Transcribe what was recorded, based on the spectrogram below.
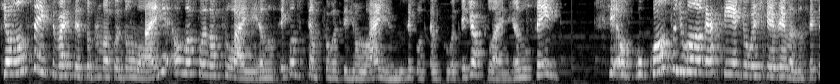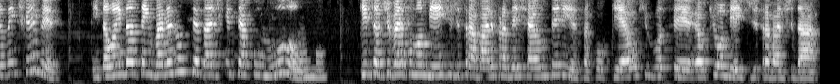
Que eu não sei se vai ser sobre uma coisa online ou uma coisa offline. Eu não sei quanto tempo que eu vou ter de online, eu não sei quanto tempo que eu vou ter de offline. Eu não sei se, o, o quanto de monografia que eu vou escrever, mas eu sei que eu tenho que escrever. Então ainda tem várias ansiedades que se acumulam. Uhum. Que se eu tivesse um ambiente de trabalho para deixar, eu não teria, sacou? Que é o que você. É o que o ambiente de trabalho te dá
